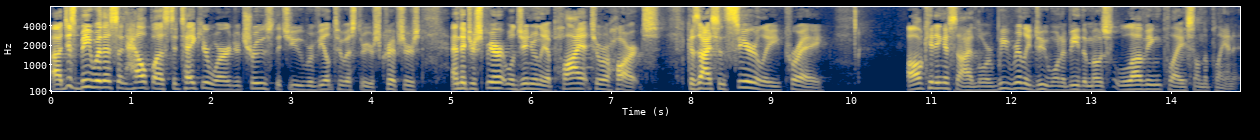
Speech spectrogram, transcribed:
uh, just be with us and help us to take your word, your truths that you revealed to us through your scriptures, and that your spirit will genuinely apply it to our hearts. Because I sincerely pray, all kidding aside, Lord, we really do want to be the most loving place on the planet.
